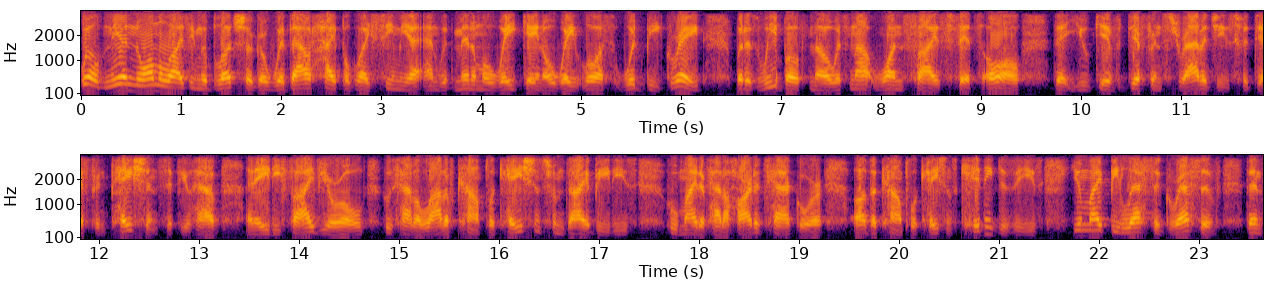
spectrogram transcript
Well, near normalizing the blood sugar without hypoglycemia and with minimal weight gain or weight loss would be great, but as we both know, it's not one size fits all, that you give different strategies for different patients. If you have an 85 year old who's had a lot of complications from diabetes, who might have had a heart attack or other complications, kidney disease, you might be less aggressive than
